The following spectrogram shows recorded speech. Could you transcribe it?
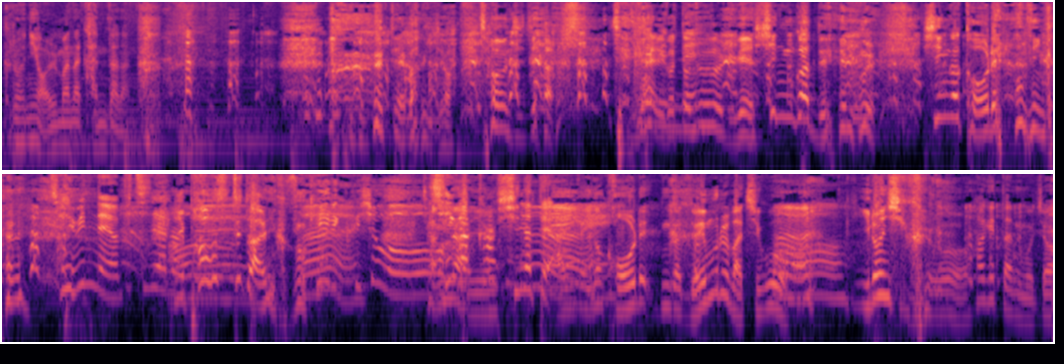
그러니 얼마나 간단한가. 대박이죠. 저는 진짜 제가 재밌네. 읽었던 소설 중에 신과 뇌물, 신과 거래라는 인간은 재밌네요, 피치제로. 이게 파우스트도 아니고 스케일이 네. 크셔. 장난 아니에요. 신한테 아니 그러니까 이건 거래, 그러니까 뇌물을 바치고 어, 이런 식으로 하겠다는 거죠.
